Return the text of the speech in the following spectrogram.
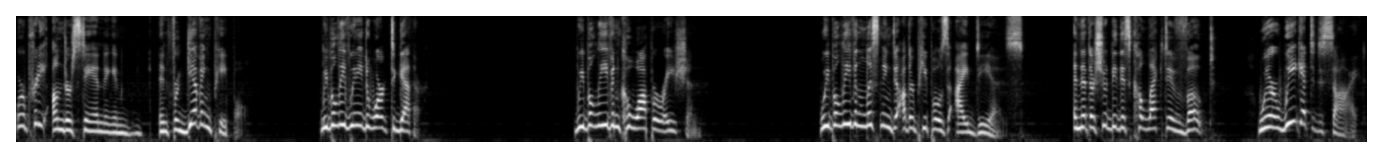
we're pretty understanding and, and forgiving people. We believe we need to work together. We believe in cooperation. We believe in listening to other people's ideas and that there should be this collective vote where we get to decide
